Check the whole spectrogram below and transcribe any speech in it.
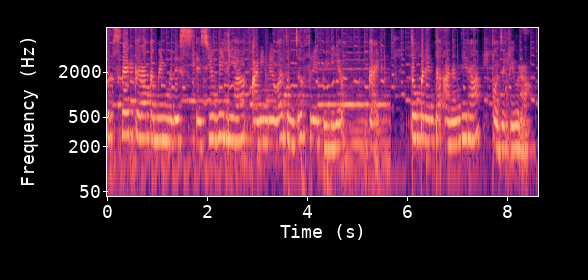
subscribe करा कमेंटमध्ये एस यू बी लिहा आणि मिळवा तुमचं free P D F guide तोपर्यंत आनंदी राहा पॉझिटिव्ह राहा.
